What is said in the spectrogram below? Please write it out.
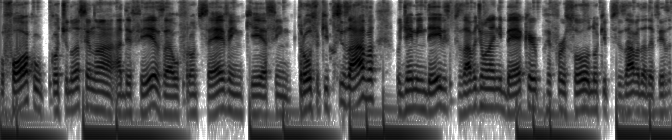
o foco continua sendo a, a, defesa, o front seven, que assim trouxe o que precisava. O Jamie Davis precisava de um linebacker, reforçou no que precisava da defesa.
